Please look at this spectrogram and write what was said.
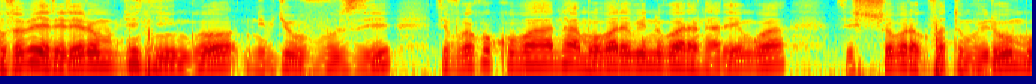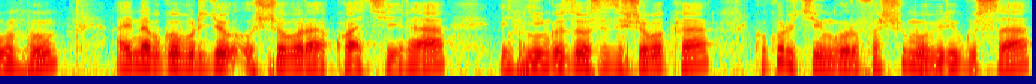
nzobere rero mu by'inkingo n'iby'ubuvuzi zivuga ko kuba nta mubare w'indwara ntarengwa zishobora gufata umubiri w'umuntu ari nabwo buryo ushobora kwakira inkingo zose zishoboka kuko urukingo rufasha umubiri gusa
